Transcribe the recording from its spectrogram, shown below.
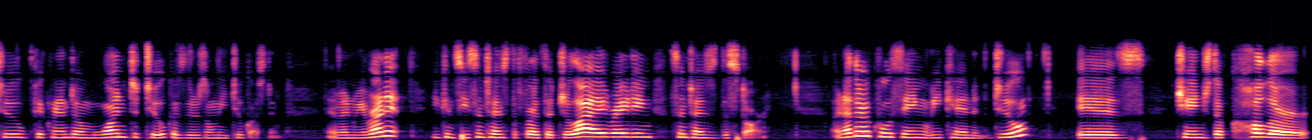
to pick random 1 to 2 because there's only two costumes and when we run it, you can see sometimes the 4th of July writing, sometimes the star. Another cool thing we can do is change the color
